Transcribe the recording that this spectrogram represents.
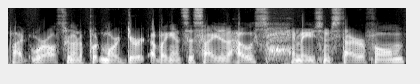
but we're also going to put more dirt up against the side of the house and maybe some styrofoam.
